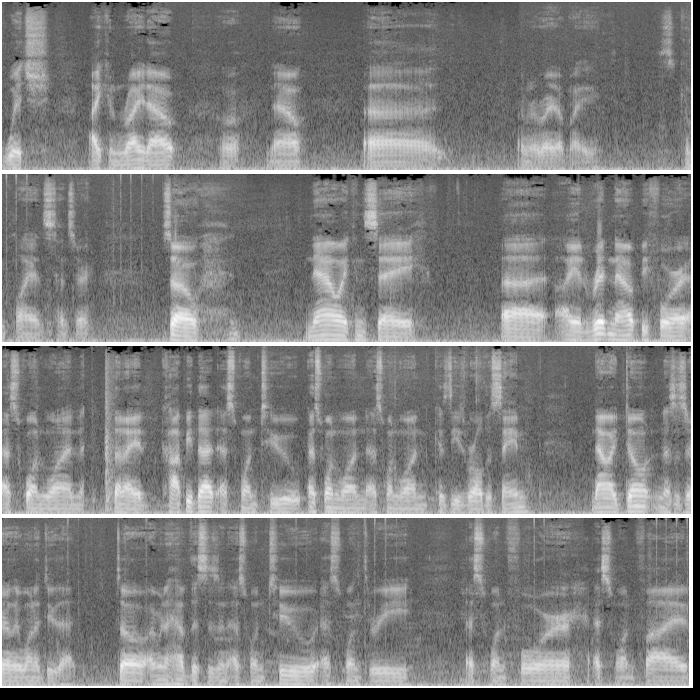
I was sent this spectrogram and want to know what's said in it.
which I can write out oh, now. Uh, I'm going to write out my compliance tensor. So now I can say uh, I had written out before S11, then I had copied that S12, S11, S11, because these were all the same. Now I don't necessarily want to do that. So I'm going to have this as an S12, S13, S14, S15,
